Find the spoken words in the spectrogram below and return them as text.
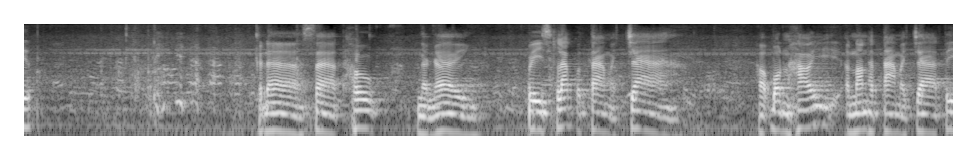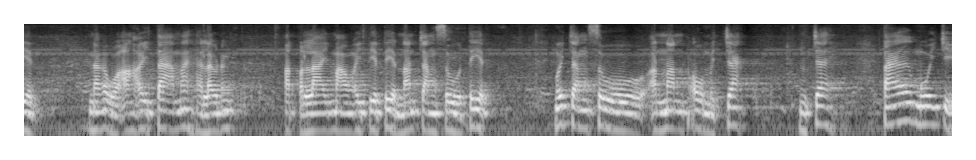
ទៀតកណាសាធុហ្នឹងហើយ ពេលស្លាប់ក៏តាមអាចារ្យហើយបនហើយអនន្តតាមអាចារ្យទៀតហ្នឹងក៏អស់អីតាមហើយឥឡូវហ្នឹងអត់បន្លាយម៉ោងអីទៀតទេអនន្តចង់សួរទៀតមួយចង់សួរអនន្តប្អូនម្ចាស់អញ្ចេះតើមួយជី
